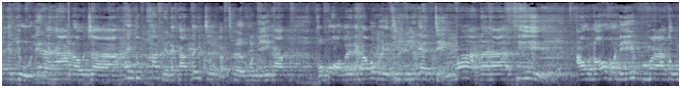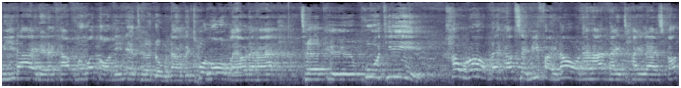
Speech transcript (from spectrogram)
นกันอยู่เนี่ยนะฮะเราจะ เนี่ยนะครับได้เจอกับเธอคนนี้ครับ ผมบอกเลยนะครับว่าเวทีนี้เนี่ยเจ๋งมากนะฮะที่เอาน้องคนนี้มาตรงนี้ได้เนี่ยนะครับ เพราะว่าตอนนี้เนี่ยเธอโด่งดังไปทั่วโลกแล้วนะฮะเธอคือผู้ที่เข้ารอบนะครับเซมิไฟแนลนะฮะใน Thailand Got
